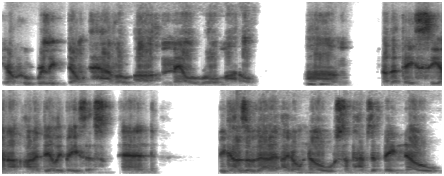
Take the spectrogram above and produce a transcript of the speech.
you know, who really don't have a, a male role model, mm-hmm. um, you know, that they see on a, on a daily basis. And because of that, I don't know sometimes if they know,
